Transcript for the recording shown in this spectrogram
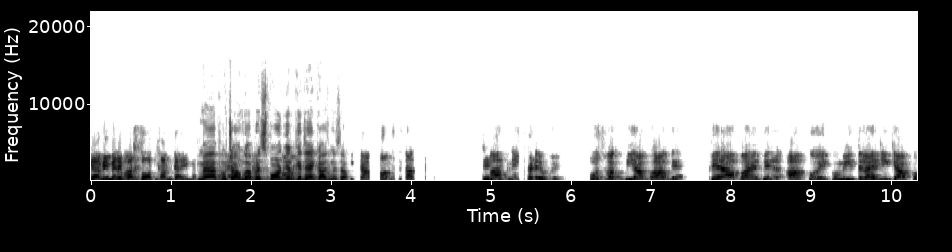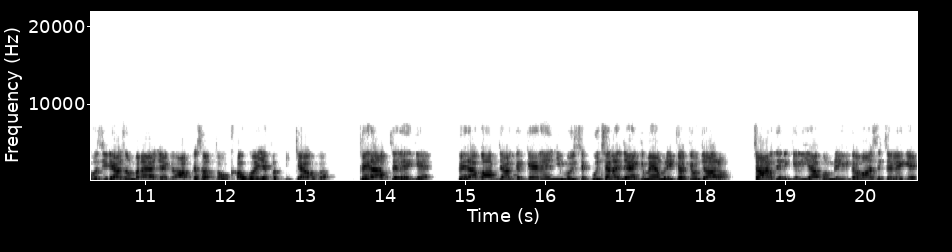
जामी मेरे पास बहुत कम टाइम है। मैं आपको चाहूँगा आप रिस्पॉन्ड करके जाएँ काजमी साहब। आप नहीं खड़े हुए। उस वक्त भी आप भाग गए। फिर आप आए फिर आपको एक उम्मीद दिलाएगी कि आपको वज़ीर आज़म बनाया जाएगा। आपके साथ धोखा हुआ या पता क्या हुआ। फिर आप चले गए। फिर अब आप जाकर कह रहे हैं जी मुझसे पूछा ना जाए कि मैं अमेरिका क्यों जा रहा हूँ? चार दिन के लिए आप अमेरिका वहाँ से चले गए।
